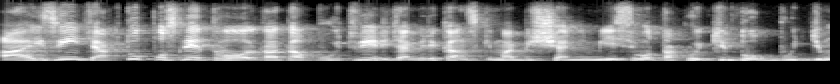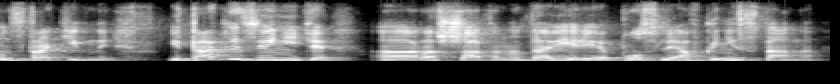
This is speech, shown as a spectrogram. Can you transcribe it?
А извините, а кто после этого тогда будет верить американским обещаниям, если вот такой кидок будет демонстративный? И так, извините, э, расшатано доверие после Афганистана.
